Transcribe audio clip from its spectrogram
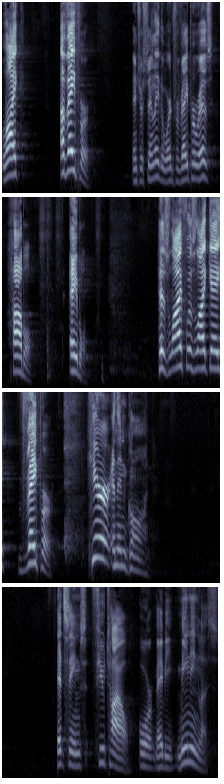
like a vapor. Interestingly, the word for vapor is hobble, Abel. His life was like a vapor, here and then gone. It seems futile or maybe meaningless.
